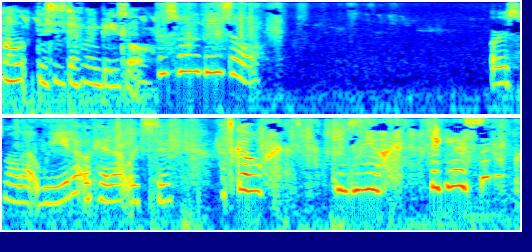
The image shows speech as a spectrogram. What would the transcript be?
Oh, this is definitely basil. Let's smell the basil. Or smell that weed. Okay, that works too. Let's go. Continue making our soup.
